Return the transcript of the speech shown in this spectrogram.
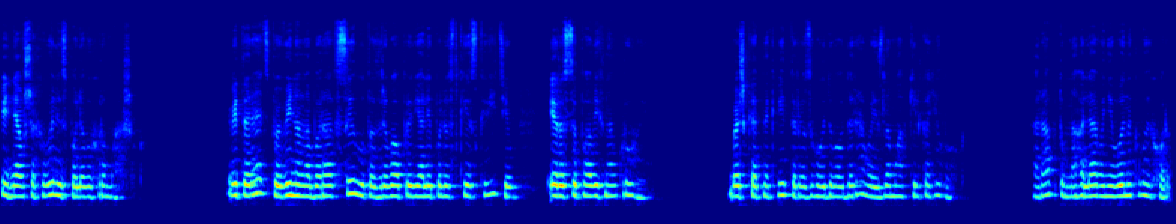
піднявши хвилі з польових ромашок. Вітерець повільно набирав силу та зривав прив'ялі полюстки з квітів і розсипав їх навкруги. Бешкетник вітер розгойдував дерева і зламав кілька гілок. Раптом на галявині виник вихор,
